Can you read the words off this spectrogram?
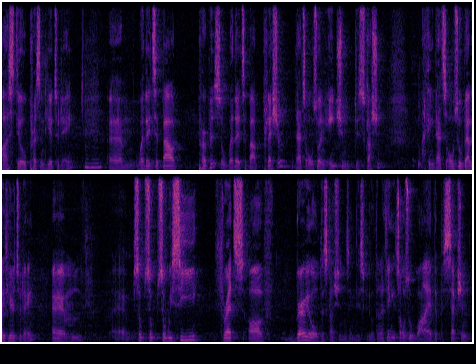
are still present here today. Mm-hmm. Um, whether it's about purpose or whether it's about pleasure, that's also an ancient discussion. I think that's also valid here today. Um, um, so, so, so we see threats of very old discussions in this field. And I think it's also why the perception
